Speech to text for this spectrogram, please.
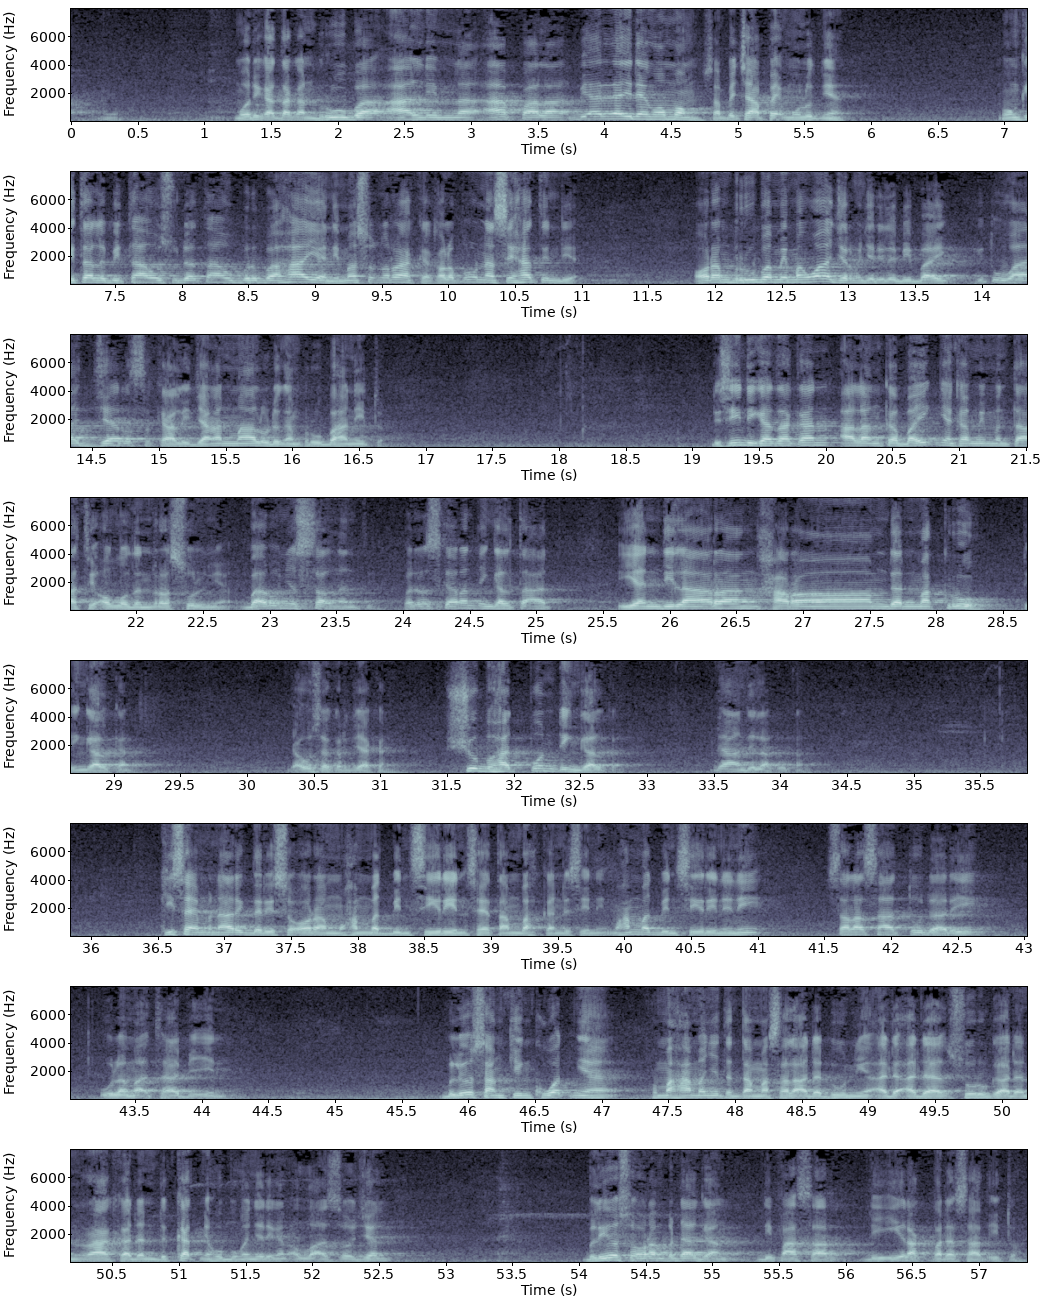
Mau dikatakan berubah, alim lah, apalah, biarin aja dia ngomong sampai capek mulutnya. Mau kita lebih tahu, sudah tahu berbahaya nih masuk neraka. Kalau perlu nasihatin dia. Orang berubah memang wajar menjadi lebih baik. Itu wajar sekali. Jangan malu dengan perubahan itu. Di sini dikatakan alangkah baiknya kami mentaati Allah dan Rasulnya. Baru nyesal nanti. Padahal sekarang tinggal taat. Yang dilarang haram dan makruh tinggalkan. Gak usah kerjakan. Syubhat pun tinggalkan. Jangan dilakukan. Kisah yang menarik dari seorang Muhammad bin Sirin saya tambahkan di sini. Muhammad bin Sirin ini salah satu dari ulama tabi'in. Beliau saking kuatnya pemahamannya tentang masalah ada dunia, ada ada surga dan neraka dan dekatnya hubungannya dengan Allah Azza wa Beliau seorang pedagang di pasar di Irak pada saat itu.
